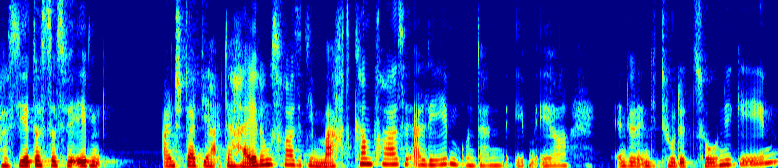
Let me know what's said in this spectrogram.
passiert das, dass wir eben anstatt der Heilungsphase die Machtkampfphase erleben und dann eben eher entweder in die tote Zone gehen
